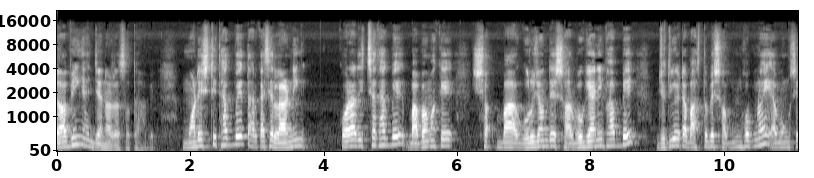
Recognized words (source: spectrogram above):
লাভিং অ্যান্ড জেনারাস হতে হবে। মডেস্টি থাকবে, তার কাছে লার্নিং করার ইচ্ছা থাকবে বাবা মাকে বা গুরুজনদের সর্বজ্ঞানী ভাববে, যদিও এটা বাস্তবে সম্ভব নয় এবং সে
